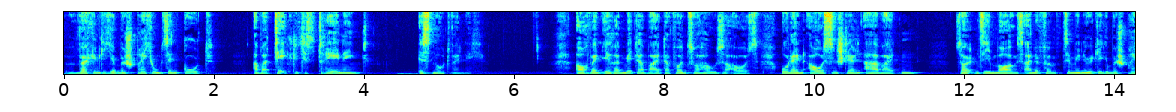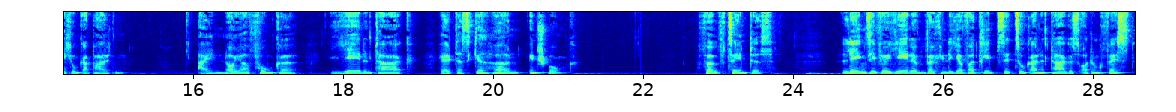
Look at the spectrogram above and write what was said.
Wöchentliche Besprechungen sind gut, aber tägliches Training ist notwendig. Auch wenn Ihre Mitarbeiter von zu Hause aus oder in Außenstellen arbeiten, sollten Sie morgens eine 15-minütige Besprechung abhalten. Ein neuer Funke jeden Tag hält das Gehirn in Schwung. 15. Legen Sie für jede wöchentliche Vertriebssitzung eine Tagesordnung fest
